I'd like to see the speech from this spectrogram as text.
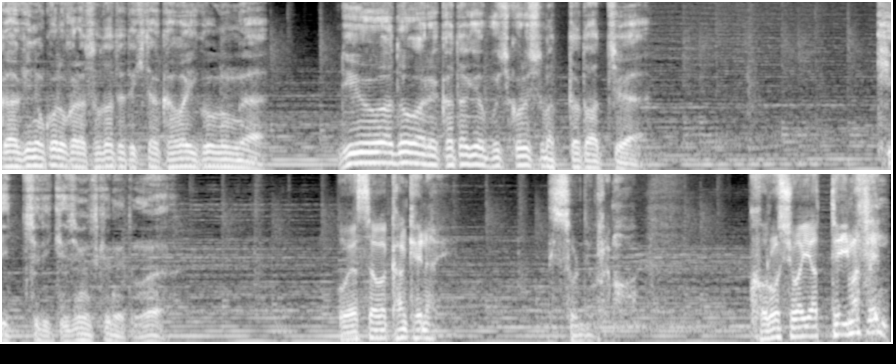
ガキの頃から育ててきた可愛い子分が理由はどうあれ仇をぶち殺しちまったとあっちゃきっちりけじめつけねえとな。おやっさんは関係ない。それで俺も殺しはやっていません。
